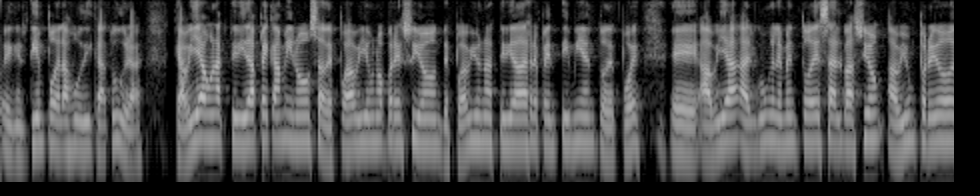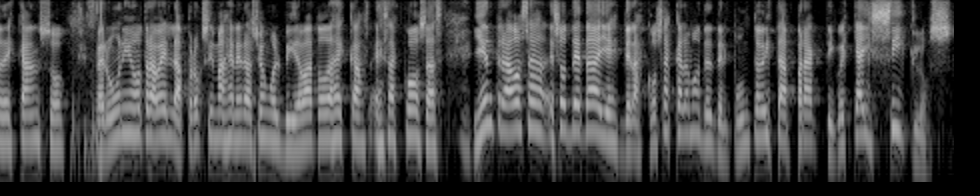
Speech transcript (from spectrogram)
en el tiempo de la judicatura, que había una actividad pecaminosa, después había una opresión, después había una actividad de arrepentimiento, después eh, había algún elemento de salvación, había un periodo de descanso, pero una y otra vez la próxima generación olvidaba todas esas cosas. Y entre esos detalles de las cosas que hablamos desde el punto de vista práctico, es que hay ciclos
